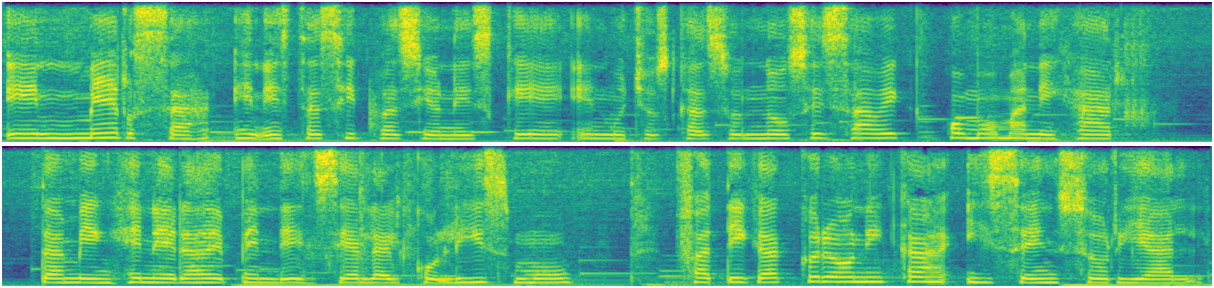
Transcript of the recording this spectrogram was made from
inmersa en estas situaciones que en muchos casos no se sabe cómo manejar. También genera dependencia al alcoholismo, fatiga crónica y sensorial,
